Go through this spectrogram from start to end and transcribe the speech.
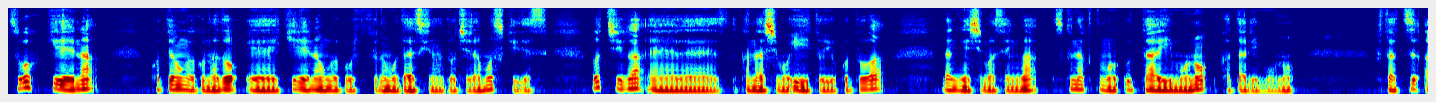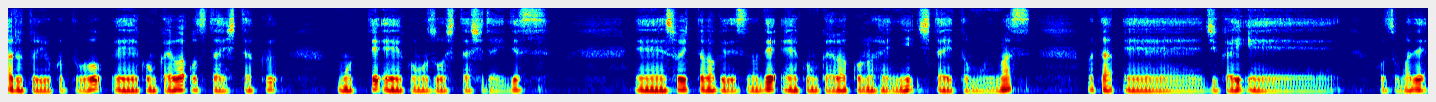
すごく綺麗な古典音楽など、えー、綺麗な音楽を聴くのも大好きなので、どちらも好きです。どっちが、えー、必ずしもいいということは断言しませんが、少なくとも歌い物、語り物、二つあるということを、えー、今回はお伝えしたく思って、えー、放送した次第です。えー、そういったわけですので、え今回はこの辺にしたいと思います。また、えー次回、え放送まで、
